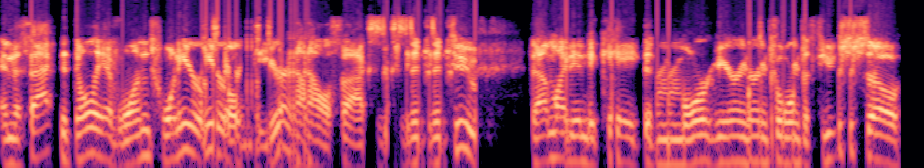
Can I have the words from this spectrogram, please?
And the fact that they only have one 20 year old year in Halifax is interesting too. that might indicate that they're more gearing towards the future. So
